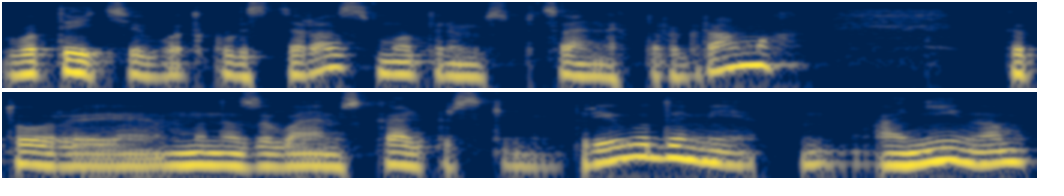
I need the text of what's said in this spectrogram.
вот эти вот кластера смотрим в специальных программах, которые мы называем скальперскими приводами. Они нам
